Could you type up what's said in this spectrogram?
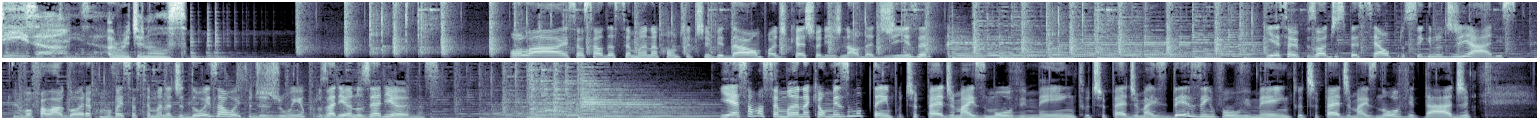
Deezer Originals. Olá, esse é o Céu da Semana com Titi Vidal, um podcast original da Deezer. E esse é o um episódio especial para o signo de Ares. Eu vou falar agora como vai ser a semana de 2 a 8 de junho para os arianos e arianas. E essa é uma semana que ao mesmo tempo te pede mais movimento, te pede mais desenvolvimento, te pede mais novidade.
